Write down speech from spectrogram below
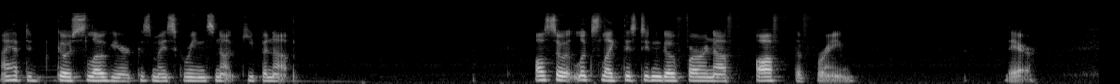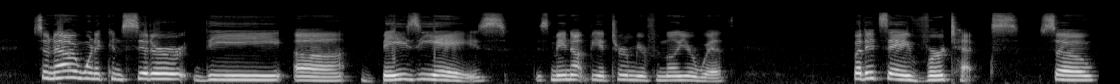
I have to go slow here because my screen's not keeping up. Also, it looks like this didn't go far enough off the frame. There. So now I want to consider the uh, Béziers. This may not be a term you're familiar with, but it's a vertex. So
